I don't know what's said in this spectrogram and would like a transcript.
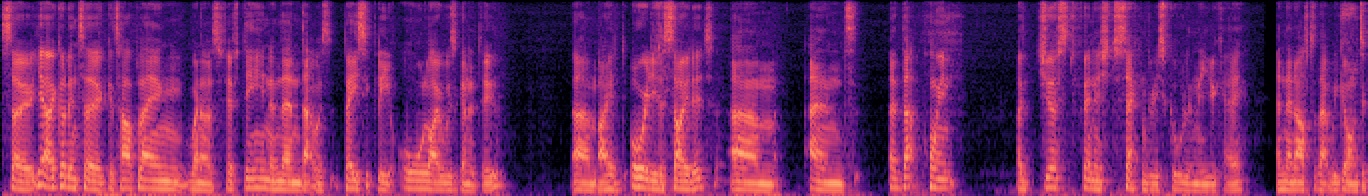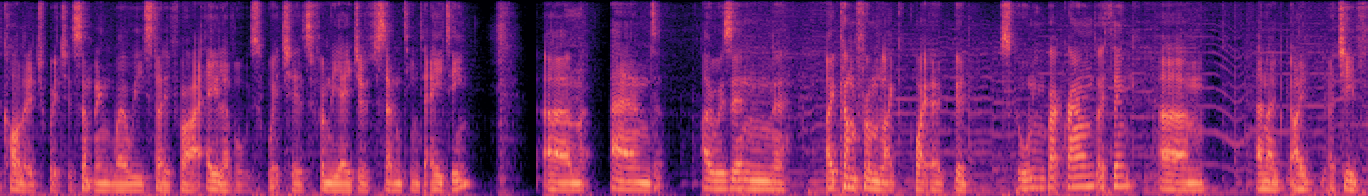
so yeah i got into guitar playing when i was 15 and then that was basically all i was going to do. Um, i had already decided um, and at that point I just finished secondary school in the UK, and then after that we go on to college, which is something where we study for our A levels, which is from the age of 17 to 18. Um, and I was in, I come from like quite a good schooling background, I think, um, and I, I, achieved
